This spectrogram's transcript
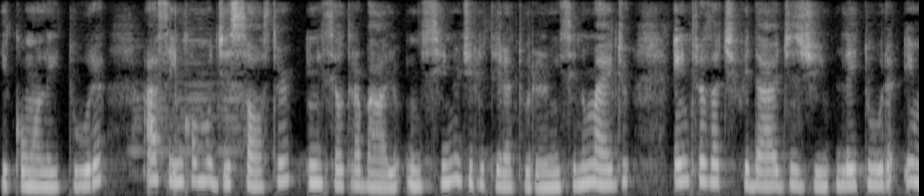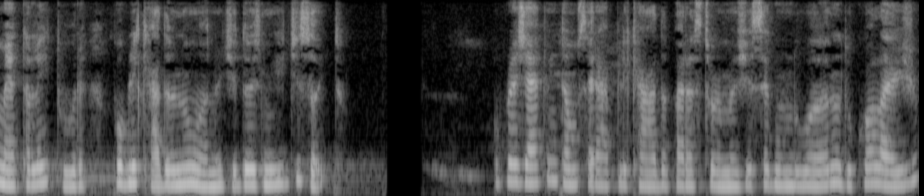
e com a leitura, assim como diz Soster em seu trabalho Ensino de Literatura no Ensino Médio, entre as atividades de leitura e meta-leitura, publicado no ano de 2018. O projeto então será aplicado para as turmas de segundo ano do colégio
